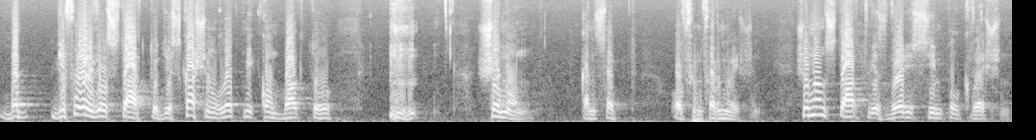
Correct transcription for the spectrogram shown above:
But before I will start the discussion, let me come back to Shannon concept of information. Shannon start with very simple question.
